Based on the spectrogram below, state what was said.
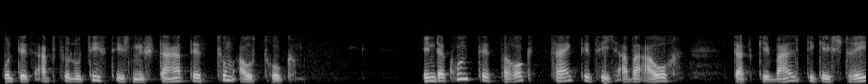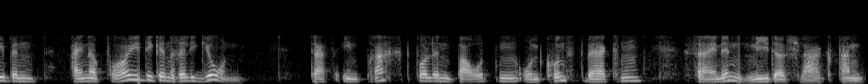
und des absolutistischen Staates zum Ausdruck. In der Kunst des Barocks zeigte sich aber auch das gewaltige Streben einer freudigen Religion, das in prachtvollen Bauten und Kunstwerken seinen Niederschlag fand.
